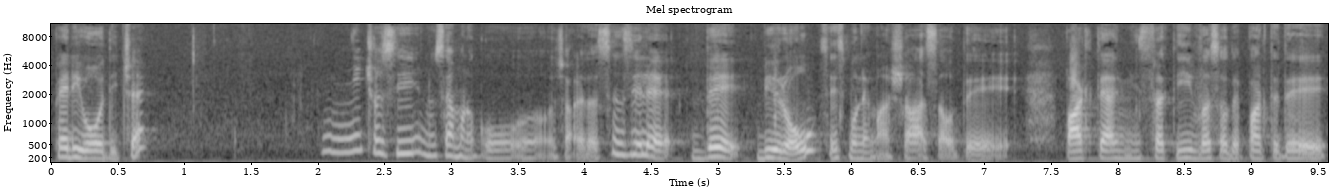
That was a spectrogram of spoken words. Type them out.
periodice nicio zi nu seamănă cu uh, cealaltă. Sunt zile de birou, să-i spunem așa, sau de parte administrativă sau de parte de...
